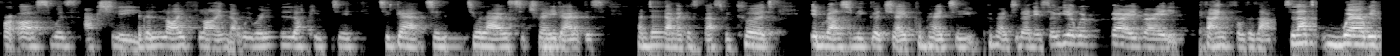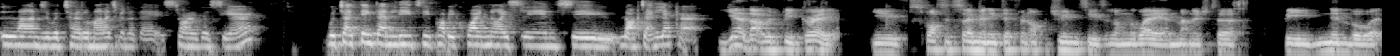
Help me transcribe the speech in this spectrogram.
for us was actually the lifeline that we were lucky to, to get to, to allow us to trade out of this pandemic as best we could in relatively good shape compared to compared to many. So yeah, we're very very thankful to that. So that's where we landed with total management at the start of this year, which I think then leads me probably quite nicely into lockdown liquor. Yeah, that would be great. You've spotted so many different opportunities along the way and managed to be nimble at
